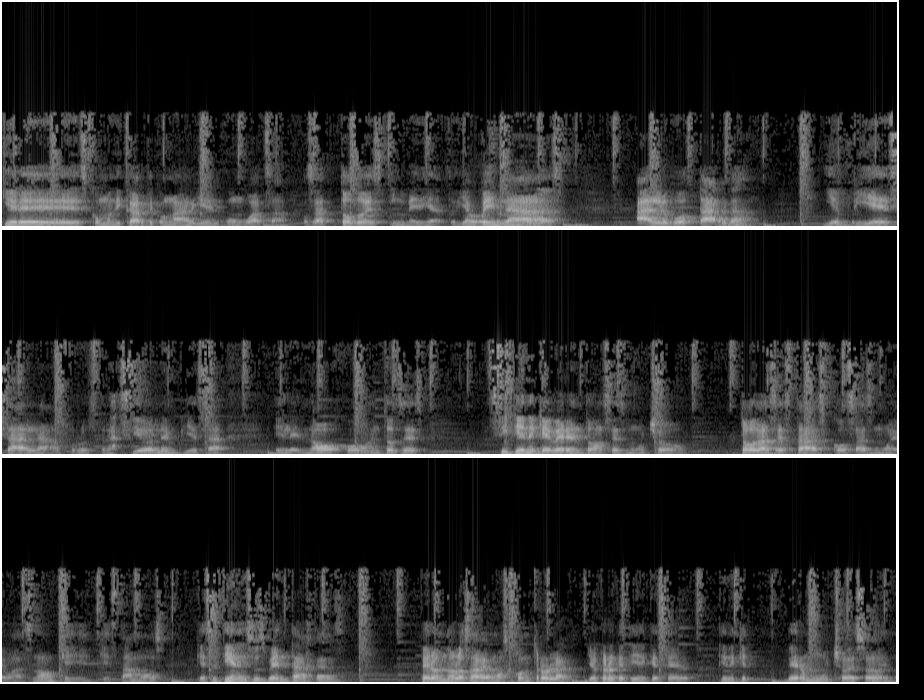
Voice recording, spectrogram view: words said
quieres comunicarte con alguien, un WhatsApp. O sea, todo es inmediato. Y apenas algo tarda y empieza la frustración, empieza el enojo. Entonces, sí tiene que ver entonces mucho todas estas cosas nuevas, ¿no? Que, que estamos, que se tienen sus ventajas, pero no lo sabemos controlar. Yo creo que tiene que ser, tiene que ver mucho eso en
